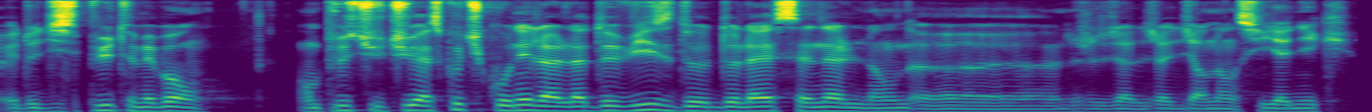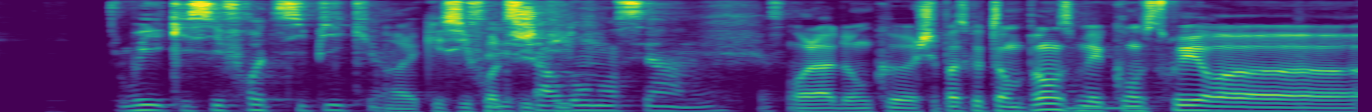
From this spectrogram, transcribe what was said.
et de dispute. Mais bon, en plus, tu, tu est-ce que tu connais la, la devise de, de la SNL euh, J'allais dire Nancy Yannick, Oui, qui s'y frotte, s'y pique. ouais, qui s'y frotte non? C'est ça Voilà, donc euh, je sais pas ce que tu en penses, mais construire euh,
